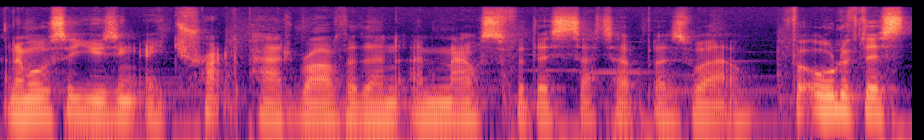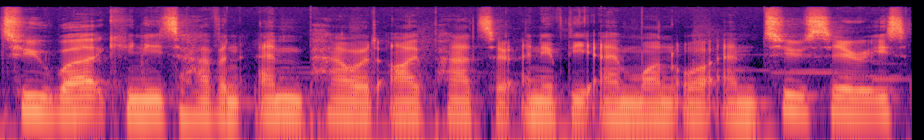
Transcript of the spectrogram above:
and I'm also using a trackpad rather than a mouse for this setup as well. For all of this to work you need to have an M powered iPad so any of the M1 or M2 series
